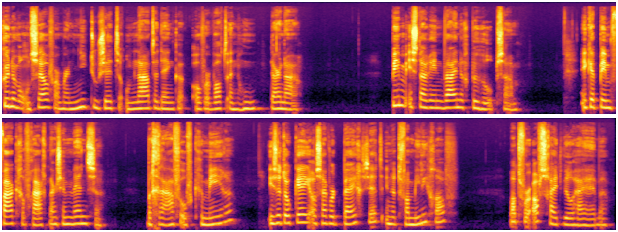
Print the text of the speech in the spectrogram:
kunnen we onszelf er maar niet toe zetten om na te denken over wat en hoe daarna. Pim is daarin weinig behulpzaam. Ik heb Pim vaak gevraagd naar zijn wensen. Begraven of cremeren? Is het oké als hij wordt bijgezet in het familiegraf? Wat voor afscheid wil hij hebben?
